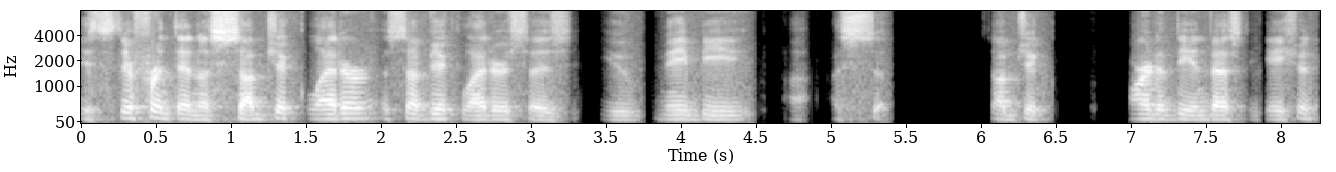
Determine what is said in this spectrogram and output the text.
it's different than a subject letter. A subject letter says you may be a subject part of the investigation.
